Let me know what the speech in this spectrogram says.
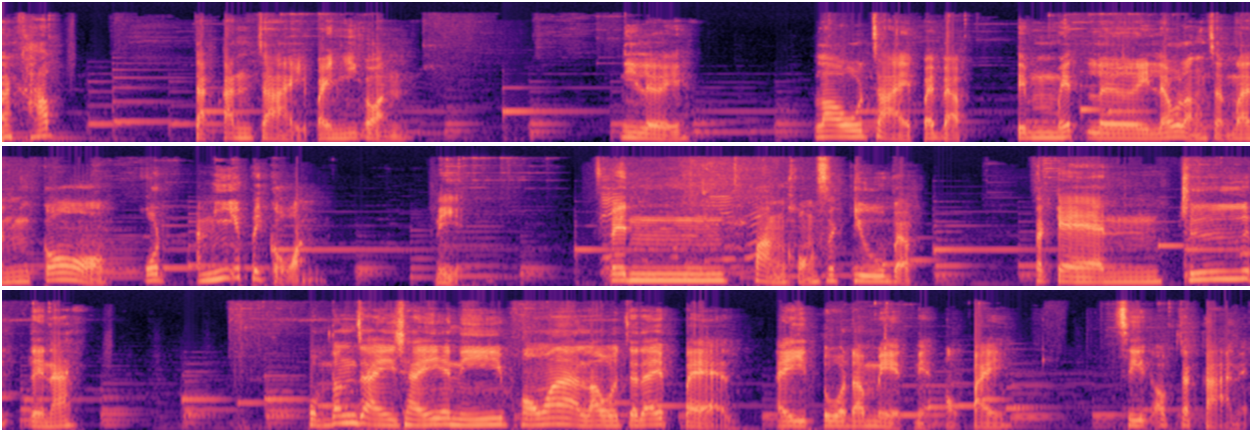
นะครับ จากการจ่ายไปนี้ก่อน นี่เลย เราจ่ายไปแบบเต็มเม็ดเลยแล้วหลังจากนั้นก็กดอันนี้ไปก่อน นี่ เป็นฝั่งของสกิลแบบสแกนชืดเลยนะ ผมตั้งใจใช้อันนี้เพราะว่าเราจะได้แปะไอตัว damage เนี่ยออกไป Seed of Skandha เนี่ย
